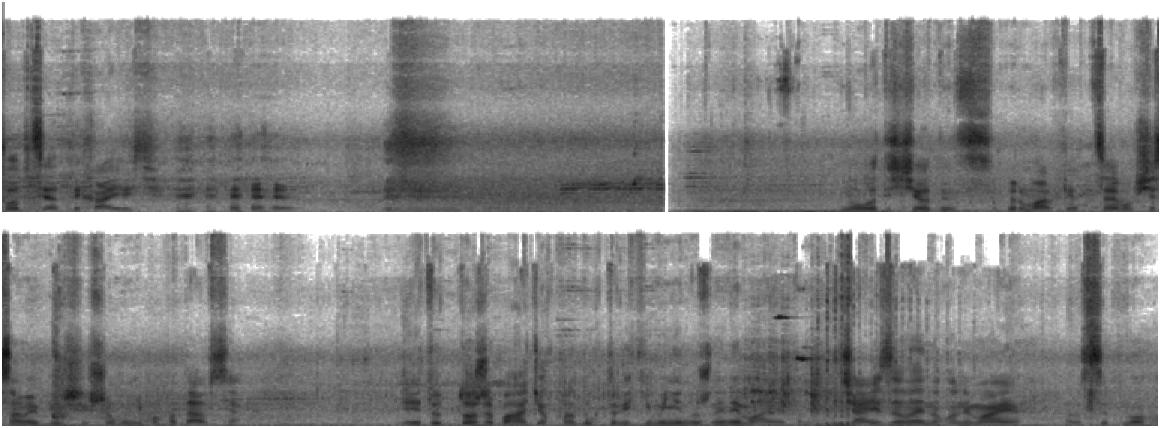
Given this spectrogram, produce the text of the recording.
Хлопці віддихають. Ну от ще один супермаркет. Це взагалі найбільший, що мені попадався. І тут теж багатьох продуктів, які мені нужні, немає. Там чаю зеленого немає, розсипного.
